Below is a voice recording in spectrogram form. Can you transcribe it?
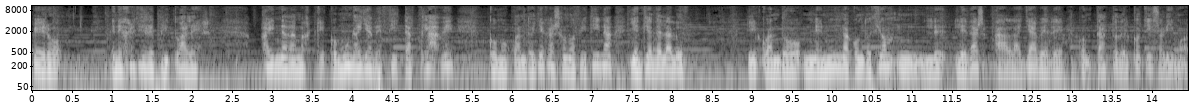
Pero en ejercicios espirituales hay nada más que como una llavecita clave, como cuando llegas a una oficina y enciendes la luz. Y cuando en una conducción mm, le, das a la llave de contacto del coche y salimos.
